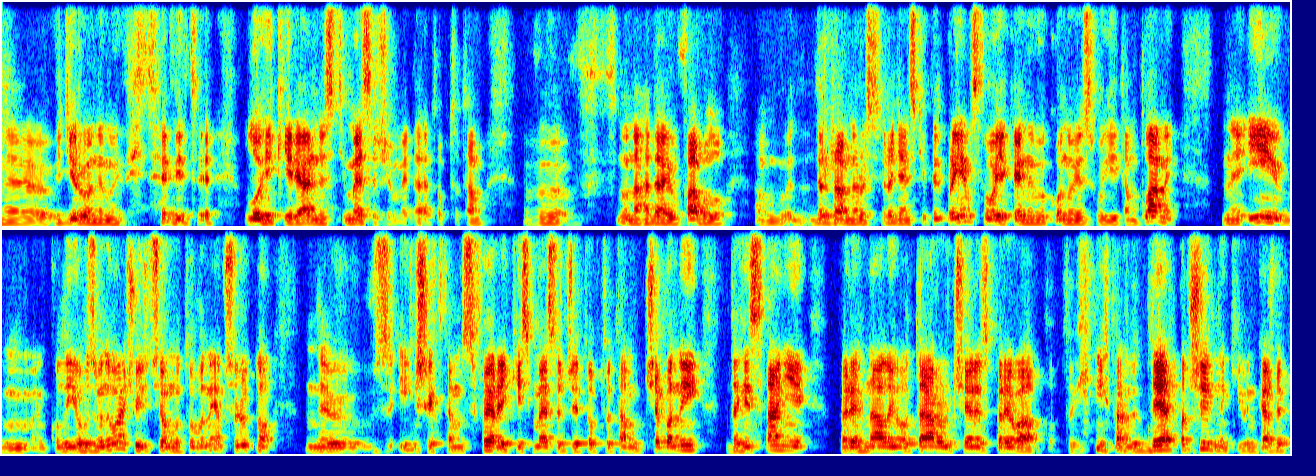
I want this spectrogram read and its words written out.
е, відірваними від, від логіки реальності меседжами. Да? Тобто, там ну нагадаю фабулу державне радянське підприємство, яке не виконує свої там плани, е, і коли його звинувачують в цьому, то вони абсолютно е, з інших там сфер якісь меседжі, тобто там чабани в Дагестані перегнали отару через перевал. Тобто, і, де подшипники? Він каже:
